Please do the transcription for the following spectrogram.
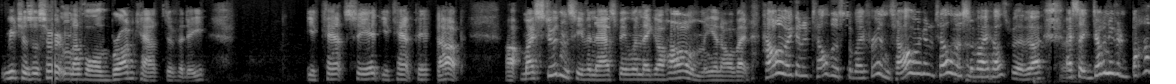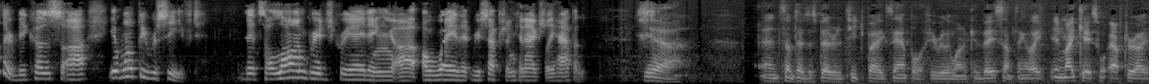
reaches a certain level of broadcastivity, you can't see it, you can't pick it up. Uh, my students even ask me when they go home, you know, about how am I going to tell this to my friends? How am I going to tell this to my husband? I, I, say, don't even bother because uh, it won't be received. It's a long bridge creating uh, a way that reception can actually happen. Yeah, and sometimes it's better to teach by example if you really want to convey something. Like in my case, after I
